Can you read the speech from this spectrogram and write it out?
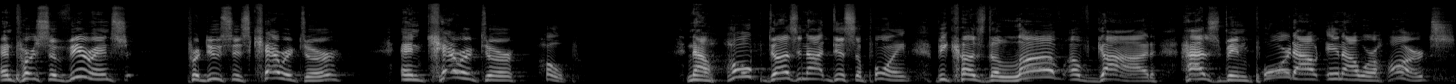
And perseverance produces character, and character, hope. Now, hope does not disappoint because the love of God has been poured out in our hearts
